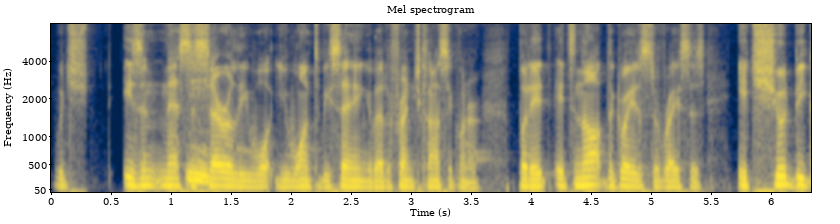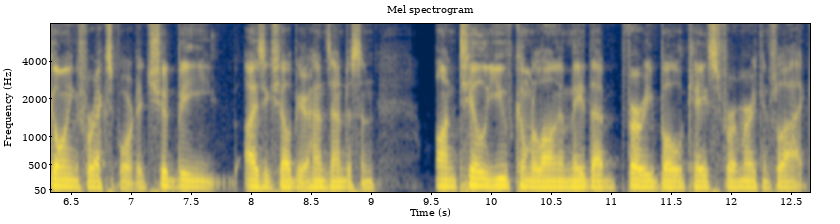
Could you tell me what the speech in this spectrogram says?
which isn't necessarily mm. what you want to be saying about a French Classic winner. But it, it's not the greatest of races. It should be going for export. It should be Isaac Shelby or Hans Andersen until you've come along and made that very bold case for American flag.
